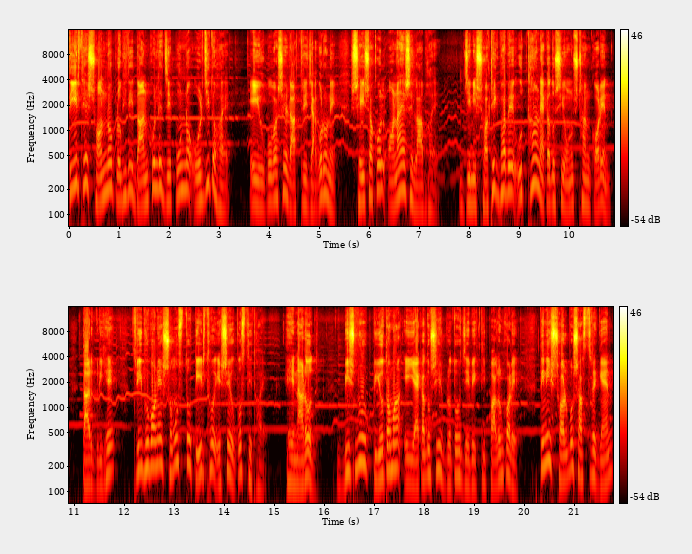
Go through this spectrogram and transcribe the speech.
তীর্থে স্বর্ণ প্রভৃতি দান করলে যে পুণ্য অর্জিত হয়, এই উপবাসের রাত্রি জাগরণে সেই সকল অনায়াসে লাভ হয়। যিনি সঠিকভাবে উত্থান একাদশী অনুষ্ঠান করেন, তার গৃহে ত্রিভুবনের সমস্ত তীর্থ এসে উপস্থিত হয়। হে নারদ, বিষ্ণুর প্রিয়তমা এই একাদশীর ব্রত যে ব্যক্তি পালন করে, তিনি সর্বশাস্ত্রে জ্ঞান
